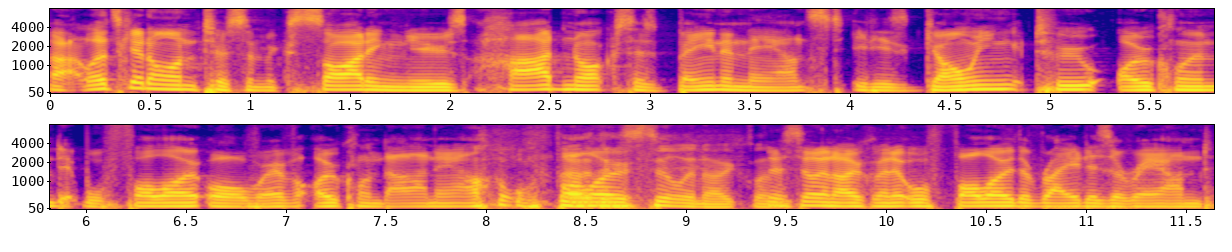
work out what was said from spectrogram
all right, let's get on to some exciting news. Hard Knocks has been announced. It is going to Oakland. It will follow, or wherever Oakland are now, it will oh, No, follow. they're still in Oakland. They're still in Oakland. It will follow the Raiders around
